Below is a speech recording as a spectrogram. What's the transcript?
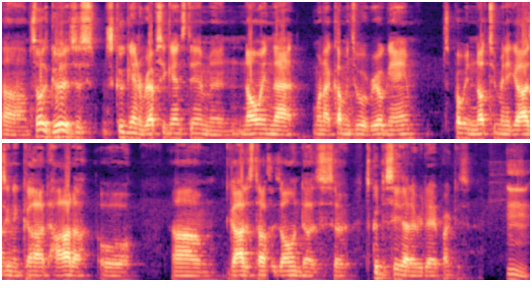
Um, so it's good. It's just it's good getting reps against him and knowing that when I come into a real game, it's probably not too many guys going to guard harder or um, guard as tough as Owen does. So it's good to see that every day at practice. Mm.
